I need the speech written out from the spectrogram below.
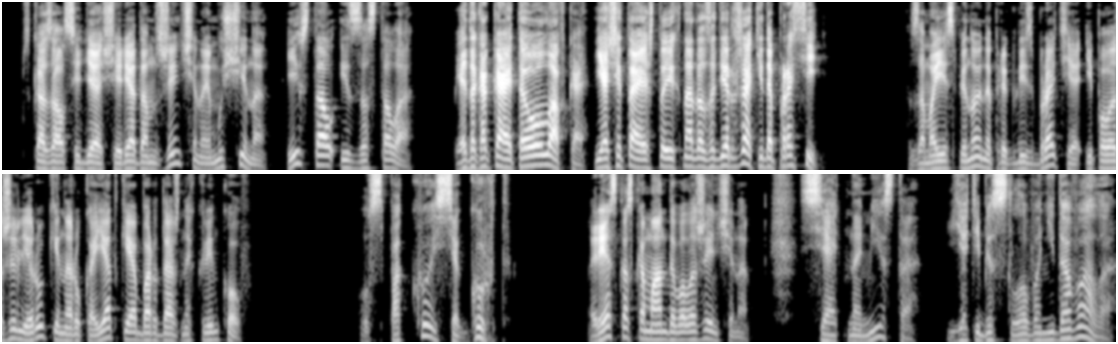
— сказал сидящий рядом с женщиной мужчина и встал из-за стола. «Это какая-то улавка. Я считаю, что их надо задержать и допросить». За моей спиной напряглись братья и положили руки на рукоятки абордажных клинков. «Успокойся, Гурт!» Резко скомандовала женщина. «Сядь на место, я тебе слова не давала».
